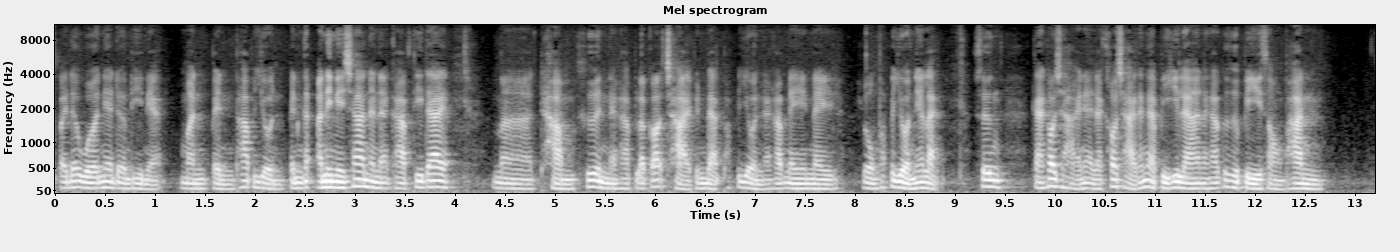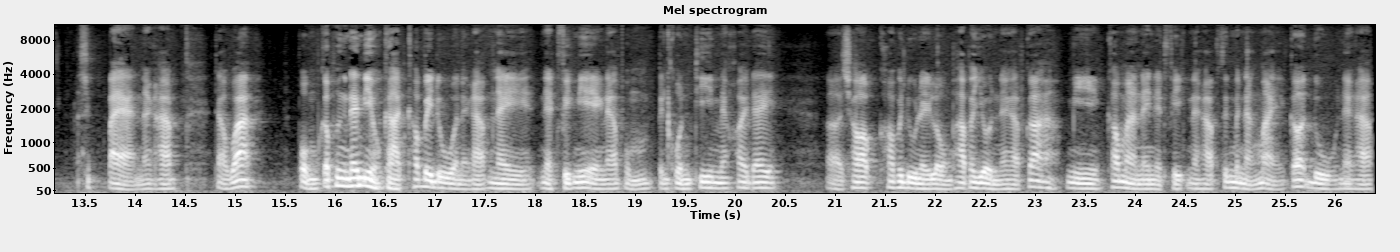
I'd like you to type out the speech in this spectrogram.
Spider-Verse เนี่ยเดิมทีเนี่ยมันเป็นภาพยนตร์เป็นแอนิเมชันนะครับที่ได้มาทำขึ้นนะครับ แล้วก็ฉายเป็นแบบภาพยนตร์นะครับในในโรงภาพยนตร์นี่แหละ ซึ่ง การเข้าฉายเนี่ยจะเข้าฉายตั้งแต่ปีที่แล้วนะครับ ก็คือปี 2018 นะครับ แต่ว่าผมก็เพิ่งได้มีโอกาสเข้าไปดูนะครับ ใน Netflix นี่เองนะครับผมเป็นคนที่ไม่ค่อยได้ชอบเข้าไปดูในโรงภาพยนตร์นะครับ ก็มีเข้ามาใน Netflix นะครับ ซึ่งเป็นหนังใหม่ก็ดูนะครับ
